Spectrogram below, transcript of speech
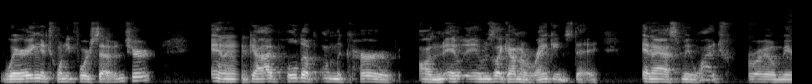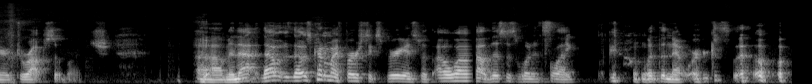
wearing a 24/7 shirt, and a guy pulled up on the curb on it, it was like on a rankings day, and asked me why Troy Omeire dropped so much. Um, and that that was that was kind of my first experience with oh wow this is what it's like with the network. So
